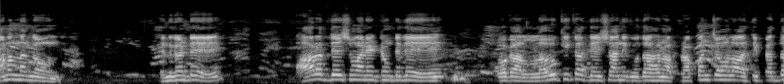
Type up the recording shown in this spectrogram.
ఆనందంగా ఉంది. ఎందుకంటే భారతదేశం అనేటువంటిదే ఒక లౌకిక దేశానికి ఉదాహరణ. ప్రపంచంలో అతిపెద్ద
